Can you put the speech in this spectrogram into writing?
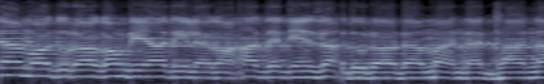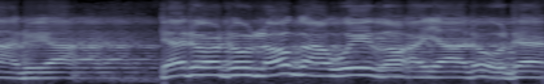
ဓမ္မောသူတော်ကောင်းတရားသည်လည်းကောင်းအတတင်္စသူတော်ဓမ္မနထာနာတွေဟာတတော်ထိုလောကဝေးသောအရာတို့ထက်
